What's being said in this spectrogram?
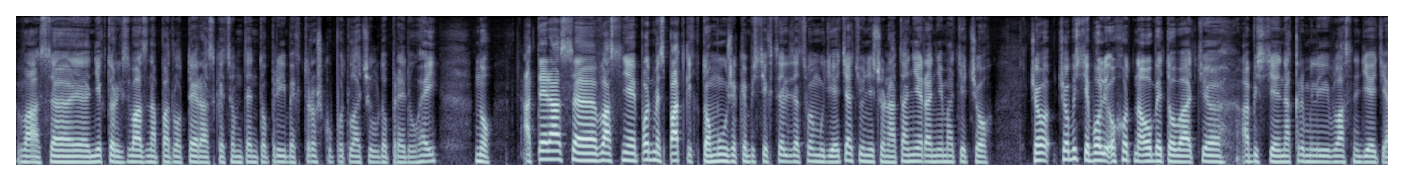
vás, e, niektorých z vás napadlo teraz, keď som tento príbeh trošku potlačil dopredu, hej. No a teraz e, vlastne poďme spátky k tomu, že keby ste chceli dať svojmu dieťaťu niečo na tanier a nemáte čo. Čo, čo by ste boli ochotná obetovať, e, aby ste nakrmili vlastné dieťa?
